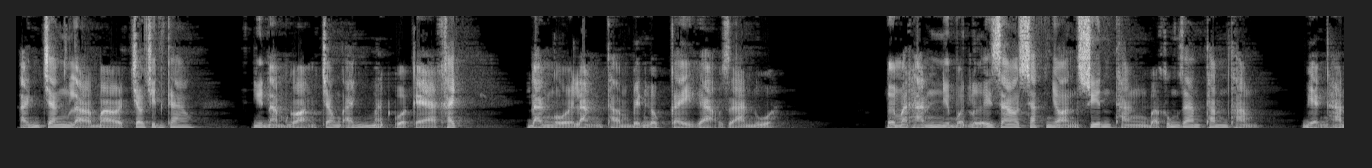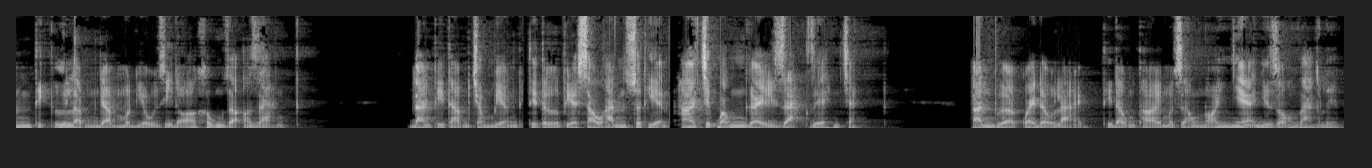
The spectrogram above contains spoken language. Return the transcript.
Ánh trăng lở mờ treo trên cao, Như nằm gọn trong ánh mắt của kẻ khách, Đang ngồi lặng thầm bên gốc cây gạo già nua. Đôi mắt hắn như một lưỡi dao sắc nhọn xuyên thẳng vào không gian thăm thầm Miệng hắn thì cứ lầm nhầm một điều gì đó không rõ ràng. Đang thì thầm trong miệng Thì từ phía sau hắn xuất hiện Hai chiếc bóng gầy rạc dưới ánh trăng. Hắn vừa quay đầu lại Thì đồng thời một giọng nói nhẹ như gió vang lên.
